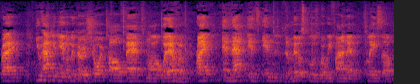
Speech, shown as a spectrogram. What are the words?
Right? You have to give them the courage, short, tall, fat, small, whatever, right? And that is in the middle schools where we find that place of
